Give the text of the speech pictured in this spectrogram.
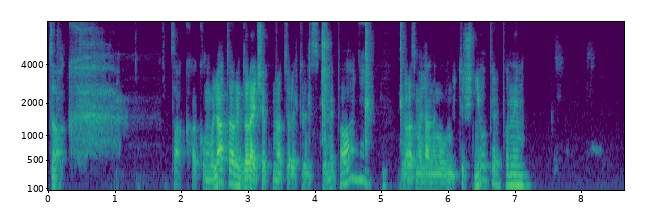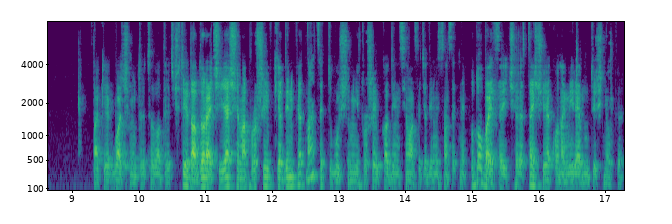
Так. Так, акумулятори. До речі, акумулятори, в принципі, непогані. Зараз ми глянемо внутрішній опір по ним. Так, як бачимо, 32-34. Так, до речі, я ще на прошивці 1.15, тому що мені прошивка 1.17, 1.18 не подобається, і через те, що як вона міряє внутрішній опір.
